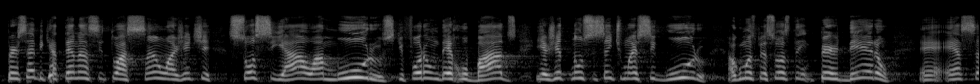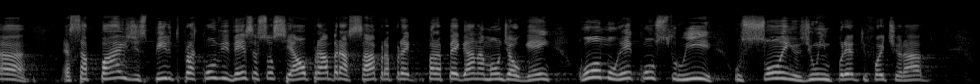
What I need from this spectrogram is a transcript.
Percebe que até na situação a gente social há muros que foram derrubados e a gente não se sente mais seguro. Algumas pessoas tem, perderam é, essa essa paz de espírito para convivência social, para abraçar, para pegar na mão de alguém, como reconstruir os sonhos de um emprego que foi tirado,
